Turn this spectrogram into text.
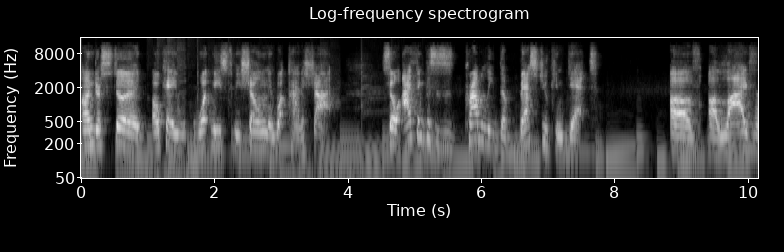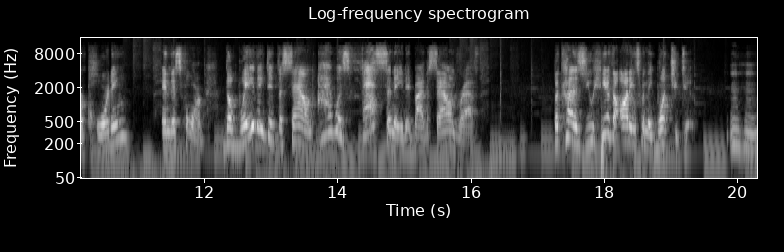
understood okay what needs to be shown and what kind of shot so i think this is probably the best you can get of a live recording in this form the way they did the sound i was fascinated by the sound ref because you hear the audience when they want you to Mm-hmm.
